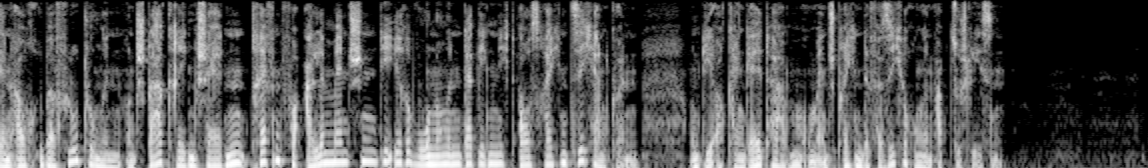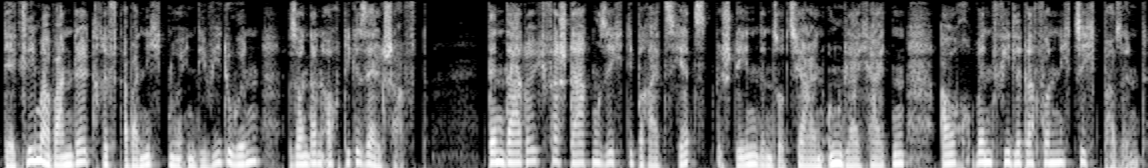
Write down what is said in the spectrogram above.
Denn auch Überflutungen und Starkregenschäden treffen vor allem Menschen, die ihre Wohnungen dagegen nicht ausreichend sichern können und die auch kein Geld haben, um entsprechende Versicherungen abzuschließen. Der Klimawandel trifft aber nicht nur Individuen, sondern auch die Gesellschaft. Denn dadurch verstärken sich die bereits jetzt bestehenden sozialen Ungleichheiten, auch wenn viele davon nicht sichtbar sind,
